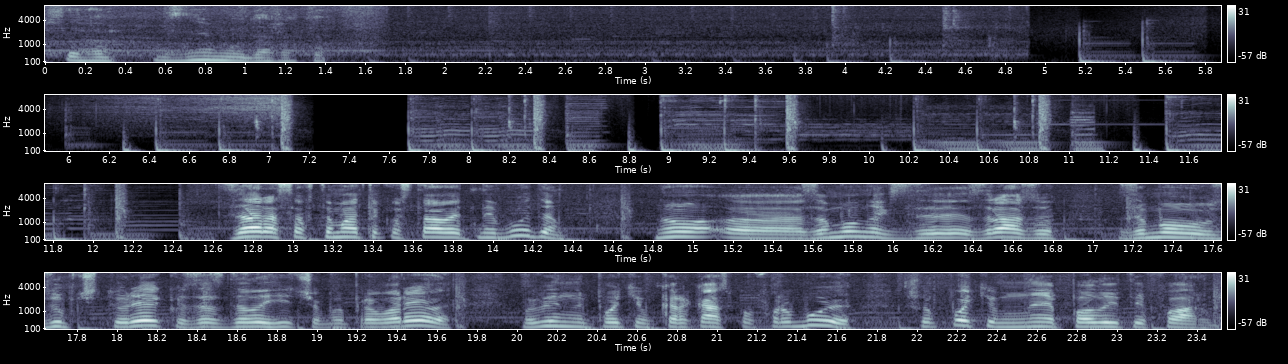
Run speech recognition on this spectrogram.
Всього зніму навіть Зараз автоматику ставити не будемо. Ну, е, замовник зразу замовив зубчату рейку заздалегідь, щоб ми приварили, бо він потім каркас пофарбує, щоб потім не палити фарбу.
